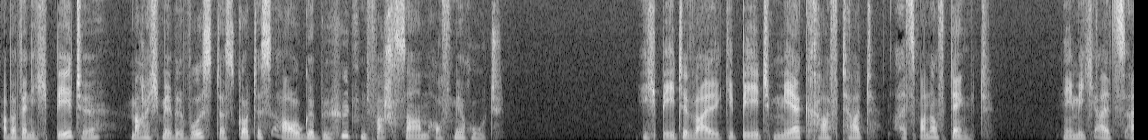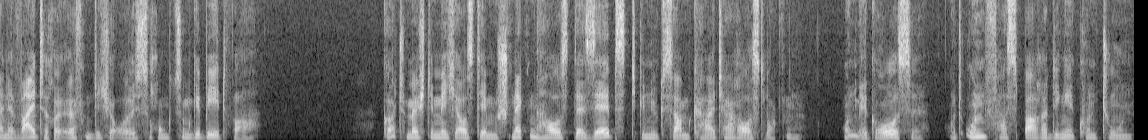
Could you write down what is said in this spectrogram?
Aber wenn ich bete, mache ich mir bewusst, dass Gottes Auge behütend wachsam auf mir ruht. Ich bete, weil Gebet mehr Kraft hat, als man oft denkt nehme ich als eine weitere öffentliche Äußerung zum Gebet wahr. Gott möchte mich aus dem Schneckenhaus der Selbstgenügsamkeit herauslocken und mir große und unfassbare Dinge kundtun,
